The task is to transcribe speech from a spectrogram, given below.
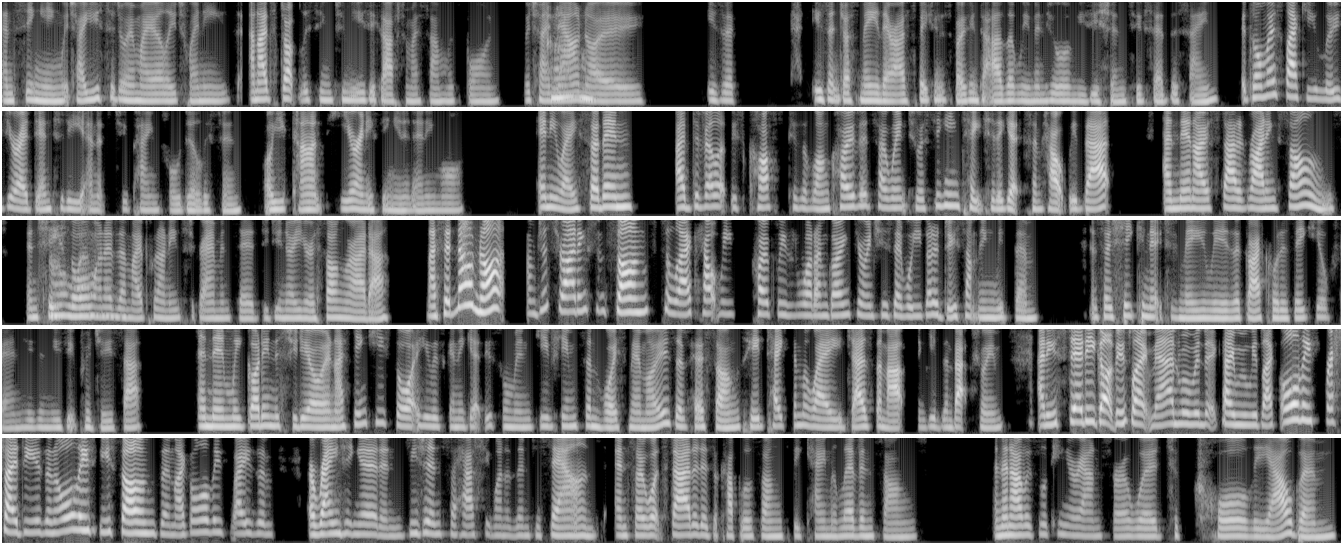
and singing, which I used to do in my early 20s. And I'd stopped listening to music after my son was born, which I now Oh. know is a isn't just me there. I've spoken spoken to other women who are musicians who've said the same. It's almost like you lose your identity and it's too painful to listen or you can't hear anything in it anymore. Anyway, so then I developed this cough because of long COVID. So I went to a singing teacher to get some help with that. And then I started writing songs. And she Oh, saw one of them I put on Instagram and said, Did you know you're a songwriter? And I said, No, I'm not. I'm just writing some songs to like help me cope with what I'm going through. And she said, Well, you got to do something with them. And so she connected me with a guy called Ezekiel Fenn, who's a music producer. And then we got in the studio, and I think he thought he was going to get this woman, give him some voice memos of her songs. He'd take them away, jazz them up, and give them back to him. And instead, he got this like mad woman that came in with like all these fresh ideas and all these new songs and like all these ways of arranging it and visions for how she wanted them to sound. And so, what started as a couple of songs became 11 songs. And then I was looking around for a word to call the album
